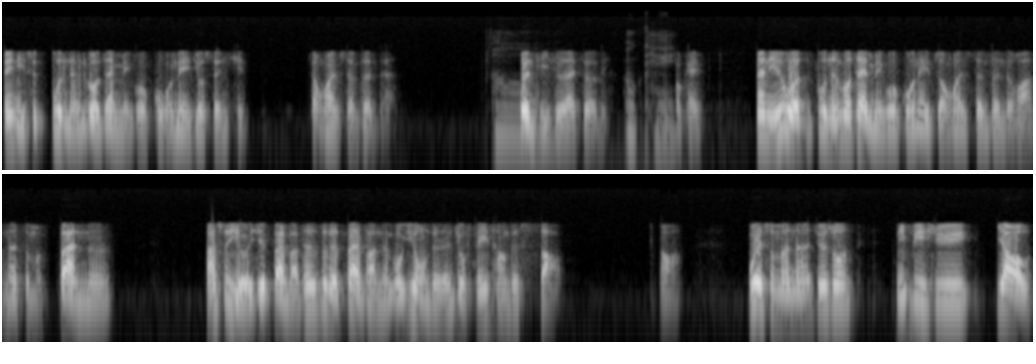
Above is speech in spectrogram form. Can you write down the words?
所以你是不能够在美国国内就申请转换身份的，问题就在这里。OK OK，那你如果不能够在美国国内转换身份的话，那怎么办呢？而是有一些办法，但是这个办法能够用的人就非常的少啊。为什么呢？就是说你必须要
